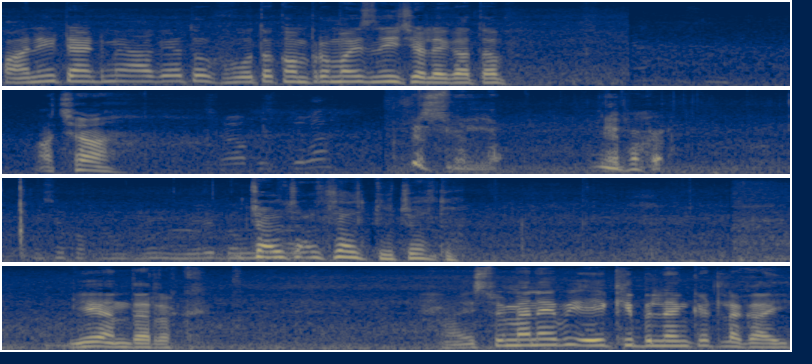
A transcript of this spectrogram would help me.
पानी टेंट में आ गया तो वो तो कॉम्प्रोमाइज़ नहीं चलेगा तब। अच्छा। बिस्मिल्लाह ये पकड़। चल चल चल तू चल तू। ये अंदर रख। हाँ इस पे मैंने अभी एक ही ब्लैंकेट लगाई।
